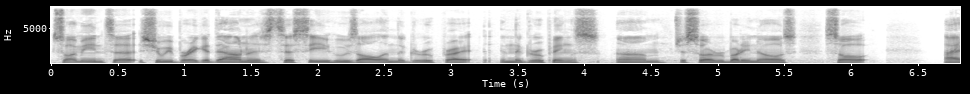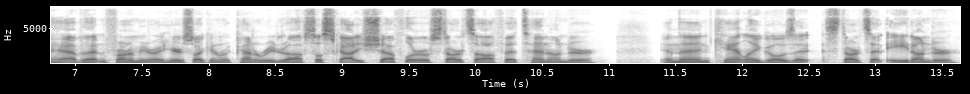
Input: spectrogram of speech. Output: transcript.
So I mean, to should we break it down as to see who's all in the group, right? In the groupings, um, just so everybody knows. So I have that in front of me right here, so I can kind of read it off. So Scottie Scheffler starts off at ten under, and then Cantlay goes at starts at eight under.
